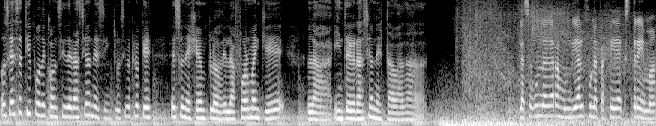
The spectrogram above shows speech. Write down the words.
O sea, ese tipo de consideraciones, inclusive creo que es un ejemplo de la forma en que la integración estaba dada. La Segunda Guerra Mundial fue una tragedia extrema,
